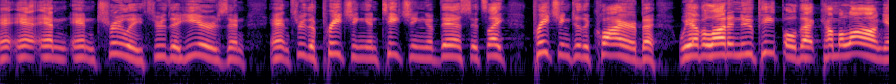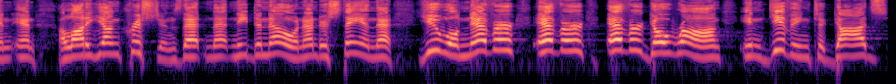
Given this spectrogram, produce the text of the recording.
and, and, and, truly through the years and, and through the preaching and teaching of this, it's like preaching to the choir, but we have a lot of new people that come along and, and a lot of young Christians that, that need to know and understand that you will never, ever, ever go wrong in giving to God's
